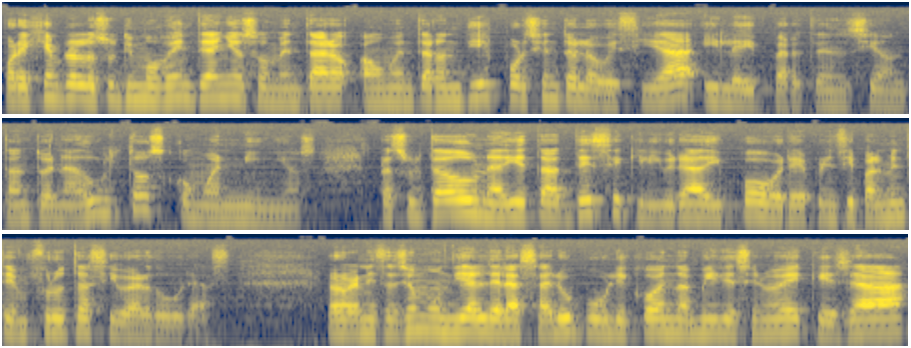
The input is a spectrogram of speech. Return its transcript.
Por ejemplo, en los últimos 20 años aumentaron, aumentaron 10% la obesidad y la hipertensión, tanto en adultos como en niños, resultado de una dieta desequilibrada y pobre, principalmente en frutas y verduras. La Organización Mundial de la Salud publicó en 2019 que ya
